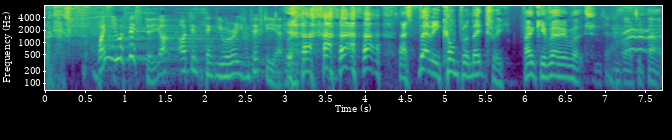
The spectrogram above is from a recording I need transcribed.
When you were 50, I, I didn't think you were even 50 yet. That's very complimentary. Thank you very much. Invited back.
